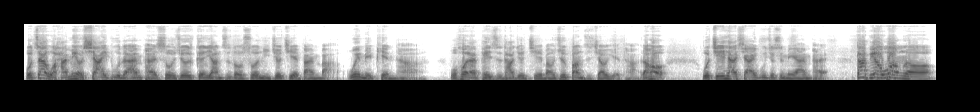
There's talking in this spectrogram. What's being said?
我在我还没有下一步的安排的时候，我就跟杨指导说：“你就接班吧。”我也没骗他。我后来培植他就接班，我就棒子交给他。然后我接下来下一步就是没安排。大家不要忘了哦，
